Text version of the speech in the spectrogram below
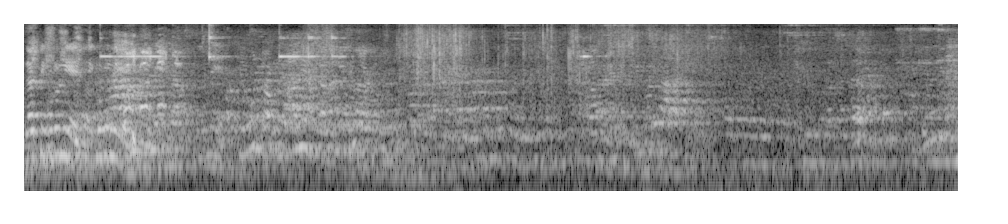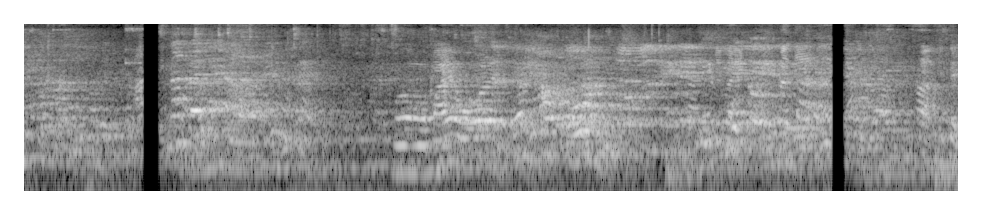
जा तिकडून ये तिकडून ये म- माया ओवाळायच्या हा, तिथे.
